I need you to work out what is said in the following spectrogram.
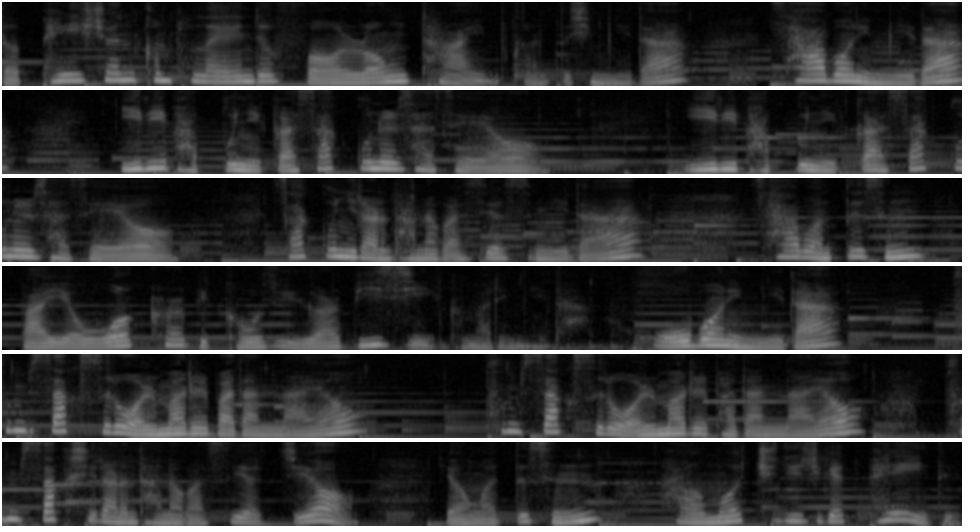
The patient complained for a long time 그런 뜻입니다. 4번입니다. 일이 바쁘니까 싹군을 사세요. 일이 바쁘니까 싹군을 사세요. 싹군이라는 단어가 쓰였습니다. 4번 뜻은 by a worker because you are busy 그 말입니다. 5번입니다. 품삯으로 얼마를 받았나요? 품삯으로 얼마를 받았나요? 품삯이라는 단어가 쓰였지요. 영어 뜻은 how much did you get paid?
